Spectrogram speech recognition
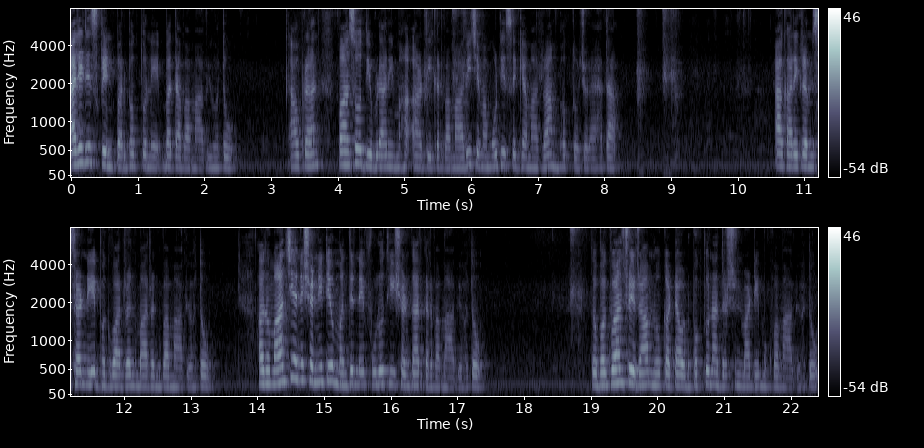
એલઈડી સ્ક્રીન પર ભક્તોને બતાવવામાં આવ્યું હતું. આ ઉપરાંત પાંચસો દીવડાની મહાઆરતી કરવામાં આવી, જેમાં મોટી સંખ્યામાં રામ ભક્તો જોડાયા હતા. આ કાર્યક્રમ સ્થળને ભગવાન રંગમાં રંગવામાં આવ્યો હતો. હનુમાનજી અને શનિદેવ મંદિરને ફૂલોથી શણગાર કરવામાં આવ્યો હતો. તો ભગવાન શ્રી રામનો કટઆઉટ ભક્તોના દર્શન માટે મૂકવામાં આવ્યો હતો.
